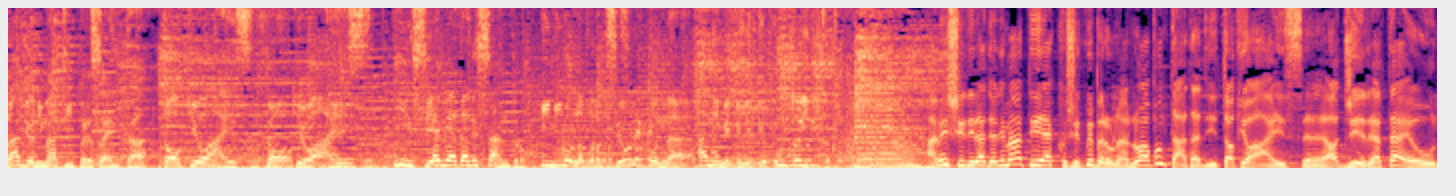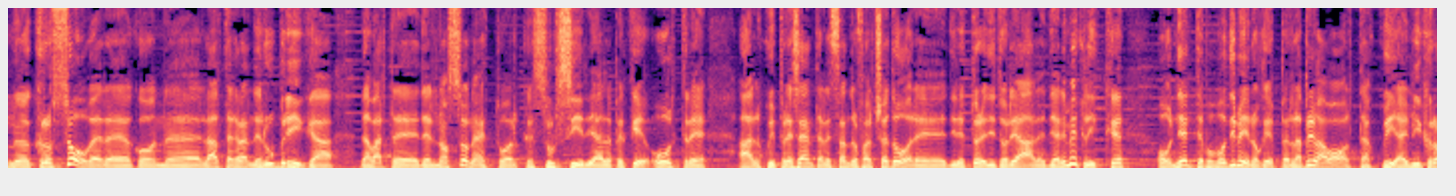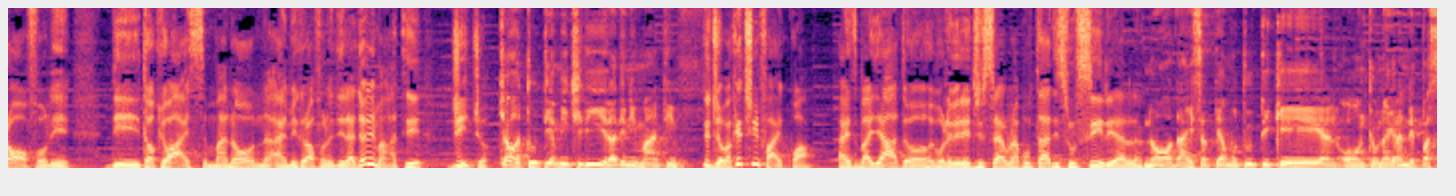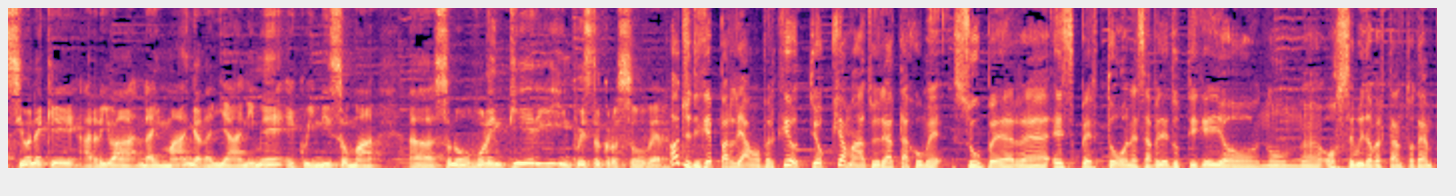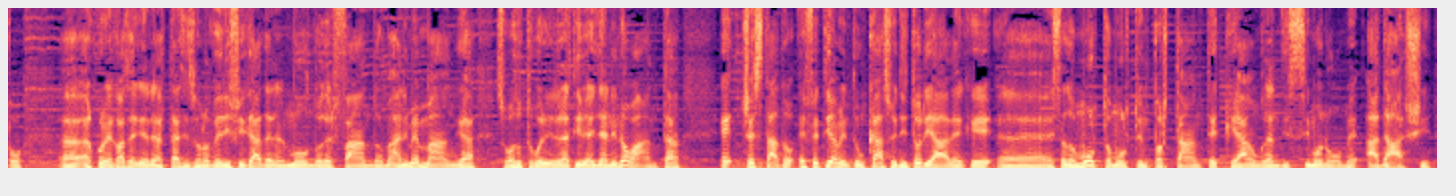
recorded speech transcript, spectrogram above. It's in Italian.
Radio Animati presenta Tokyo Eyes. Tokyo Eyes. Insieme ad Alessandro. In collaborazione con animeclick.it. Amici di Radio Animati, eccoci qui per una nuova puntata di Tokyo Ice. Oggi in realtà è un crossover con l'altra grande rubrica da parte del nostro network sul serial, perché oltre al qui presente Alessandro Falciatore, direttore editoriale di Anime Click, ho niente proprio di meno che per la prima volta qui ai microfoni di Tokyo Ice, ma non ai microfoni di Radio Animati, Gigio. Ciao a tutti amici di Radio Animati. Gigio, ma che ci fai qua? Hai sbagliato? Volevi registrare una puntata di sul serial? No, dai, sappiamo tutti che ho anche una grande passione che arriva dai manga, dagli anime e quindi insomma uh, sono volentieri in questo crossover. Oggi di che parliamo? Perché io ti ho chiamato in realtà come super eh, espertone. Sapete tutti che io non eh, ho seguito per tanto tempo uh, alcune cose che in realtà si sono verificate nel mondo del fandom anime e manga, soprattutto quelli relativi agli anni 90 e c'è stato effettivamente un caso editoriale che eh, è stato molto molto importante e che ha un grandissimo nome, Adachi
